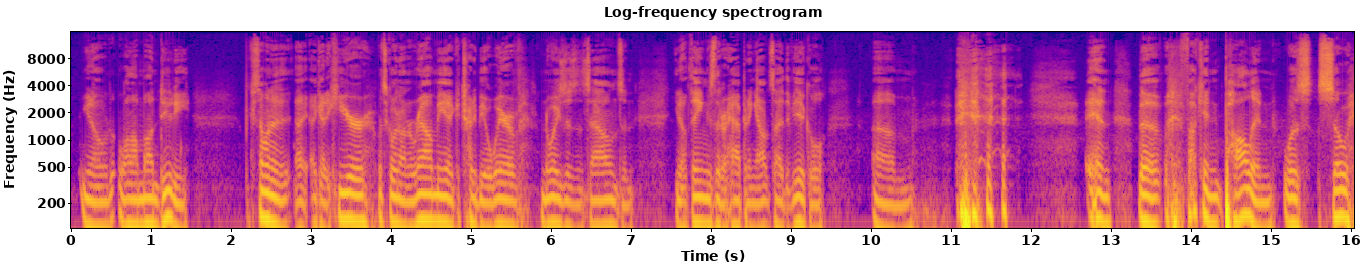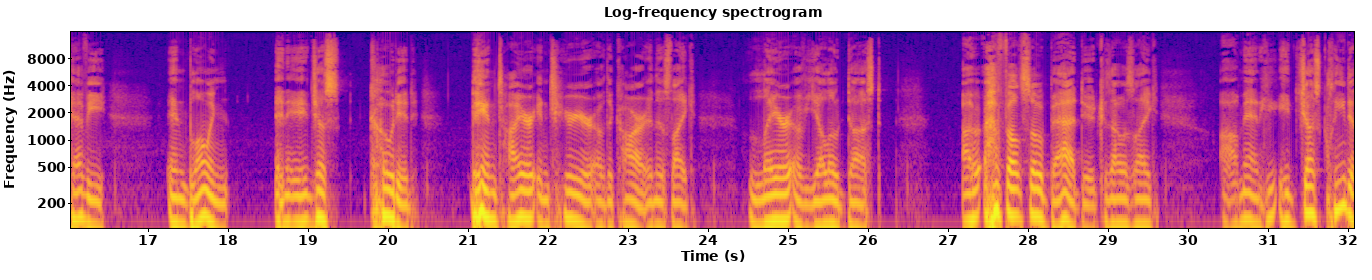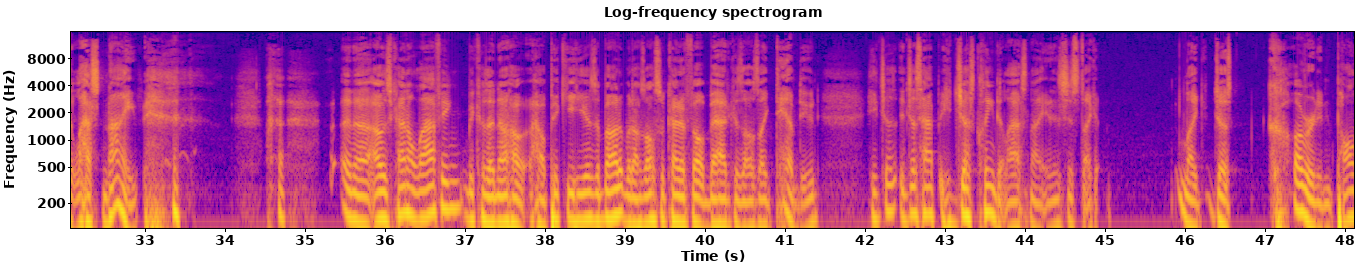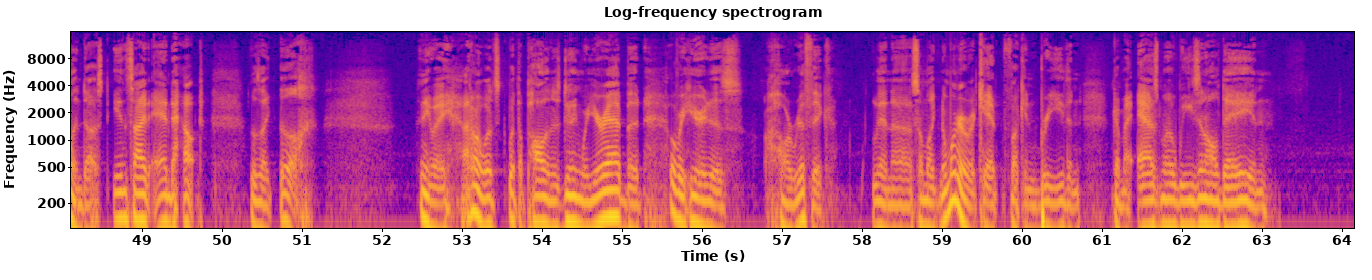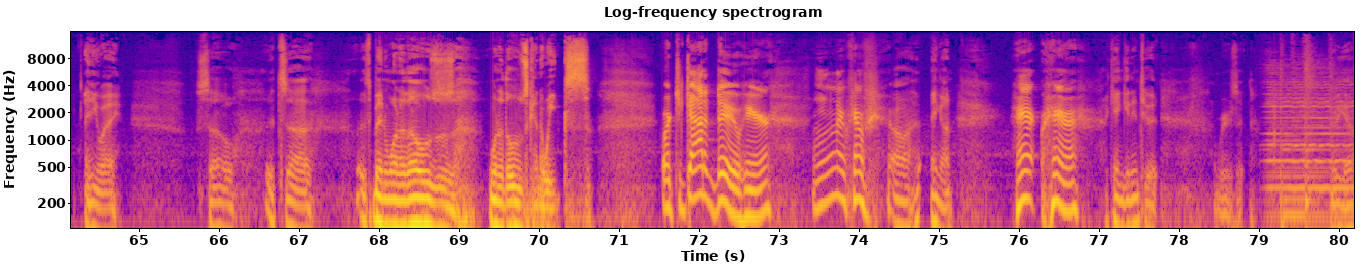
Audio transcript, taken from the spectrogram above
you know, while I'm on duty, because I want to. I, I got to hear what's going on around me. I could try to be aware of noises and sounds, and you know, things that are happening outside the vehicle. Um, and the fucking pollen was so heavy and blowing and it just coated the entire interior of the car in this like layer of yellow dust. I, I felt so bad, dude, because I was like, "Oh man, he he just cleaned it last night." and uh, I was kind of laughing because I know how how picky he is about it, but I was also kind of felt bad because I was like, "Damn, dude, he just it just happened. He just cleaned it last night, and it's just like, like just covered in pollen dust inside and out." I was like, "Ugh." Anyway, I don't know what's what the pollen is doing where you're at, but over here it is horrific. And uh, so I'm like, no wonder I can't fucking breathe and got my asthma wheezing all day. And anyway, so it's uh it's been one of those one of those kind of weeks. What you got to do here? Oh, hang on. Here, here. I can't get into it. Where is it? There we go.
